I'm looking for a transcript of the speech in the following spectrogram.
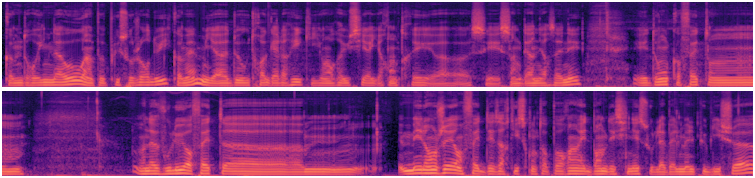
comme Drawing Now, un peu plus aujourd'hui quand même. Il y a deux ou trois galeries qui ont réussi à y rentrer ces cinq dernières années. Et donc, en fait, on... On a voulu en fait euh, mélanger des artistes contemporains et de bande dessinée sous le label Mel Publisher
